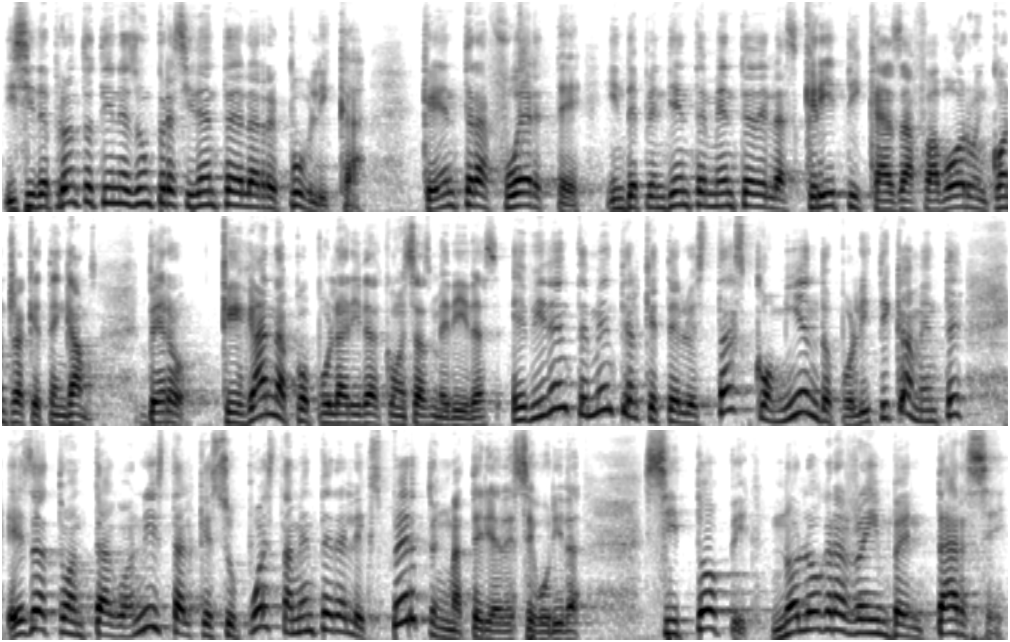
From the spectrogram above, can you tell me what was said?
Y si de pronto tienes un presidente de la República que entra fuerte, independientemente de las críticas a favor o en contra que tengamos, pero que gana popularidad con esas medidas, evidentemente al que te lo estás comiendo políticamente es a tu antagonista, al que supuestamente era el experto en materia de seguridad. Si Topic no logra reinventarse,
